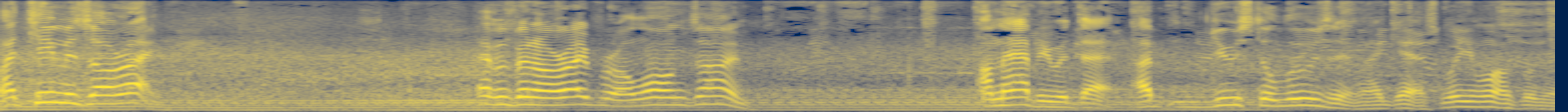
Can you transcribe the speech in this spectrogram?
My team is alright. Haven't been alright for a long time. I'm happy with that. I'm used to losing, I guess. What do you want from me?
